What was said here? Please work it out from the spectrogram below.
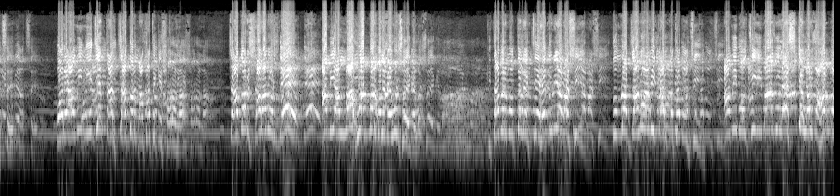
আছে। পরে আমি নিজে তার চাদর মাথা থেকে সরালাম। চাদর সরানোর দে আমি আল্লাহু আকবার বলে বেহুশ হয়ে গেল কিতাবের মধ্যে লেখছে হে দুনিয়াবাসী তোমরা জানো আমি কার কথা বলছি? আমি বলছি ইমামুল এশকে ওয়াল মুহাব্বা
